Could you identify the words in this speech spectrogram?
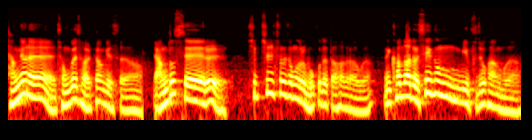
작년에 정부에서 발표한 게 있어요. 양도세를 17조 정도를 못 걷었다고 하더라고요. 그러니까 한마디로 세금이 부족한 거야.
